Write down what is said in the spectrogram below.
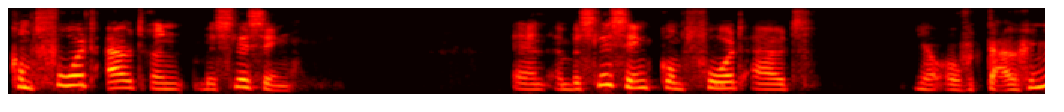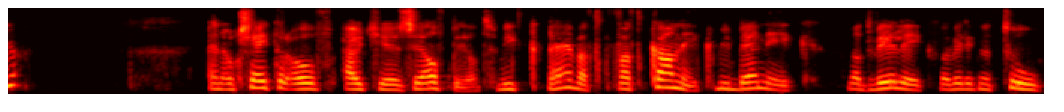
komt voort uit een beslissing. En een beslissing komt voort uit jouw overtuigingen. En ook zeker over, uit je zelfbeeld. Wie, hè, wat, wat kan ik? Wie ben ik? Wat wil ik? Waar wil ik naartoe?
